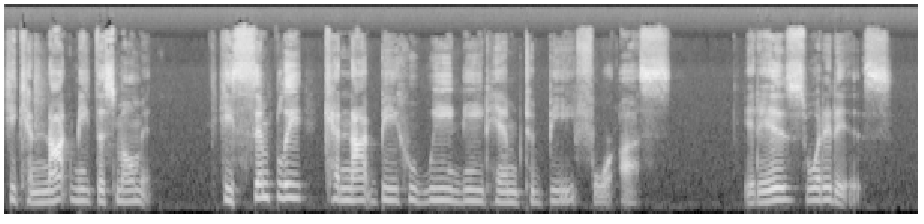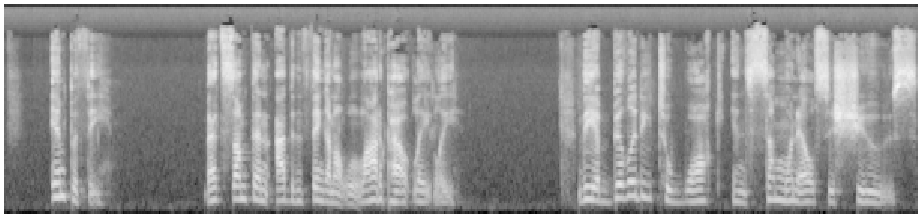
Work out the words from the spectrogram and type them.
He cannot meet this moment. He simply cannot be who we need him to be for us. It is what it is. Empathy that's something I've been thinking a lot about lately. The ability to walk in someone else's shoes.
